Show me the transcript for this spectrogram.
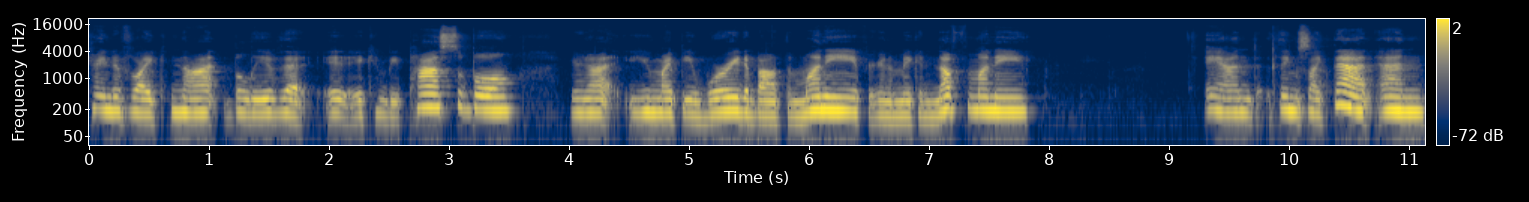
kind of like not believe that it, it can be possible. You're not, you might be worried about the money, if you're going to make enough money, and things like that. And,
